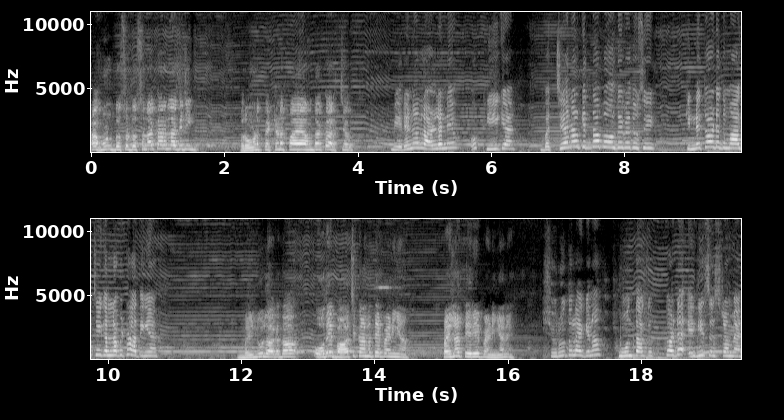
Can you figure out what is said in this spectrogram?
ਆ ਹੁਣ ਡੁੱਸ ਡੁੱਸ ਨਾ ਕਰਨ ਲੱਗ ਜੀ। ਰੋਣ ਪਿੱਟਣ ਪਾਇਆ ਹੁੰਦਾ ਘਰ 'ਚ। ਮੇਰੇ ਨਾਲ ਲੜ ਹੋ? ਉਹ ਠੀਕ ਹੈ। ਬੱਚਿਆਂ ਨਾਲ ਕਿੱਦਾਂ ਬੋਲਦੇ ਵੇ ਤੁਸੀਂ? ਕਿੰਨੇ ਤੁਹਾਡੇ ਦਿਮਾਗ 'ਚ ਇਹ ਗੱਲਾਂ ਬਿਠਾਤੀਆਂ? ਮੈਨੂੰ ਲੱਗਦਾ ਉਹਦੇ ਬਾਅਦ 'ਚ ਕੰਨ ਤੇ ਪੈਣੀਆਂ। ਪਹਿਲਾਂ ਤੇਰੇ ਪੈਣੀਆਂ ਨੇ। ਸ਼ੁਰੂ ਤੋਂ ਲੈ ਕੇ ਨਾ ਹੁਣ ਤੱਕ ਤੁਹਾਡਾ ਇਹੀ ਸਿਸਟਮ ਹੈ।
